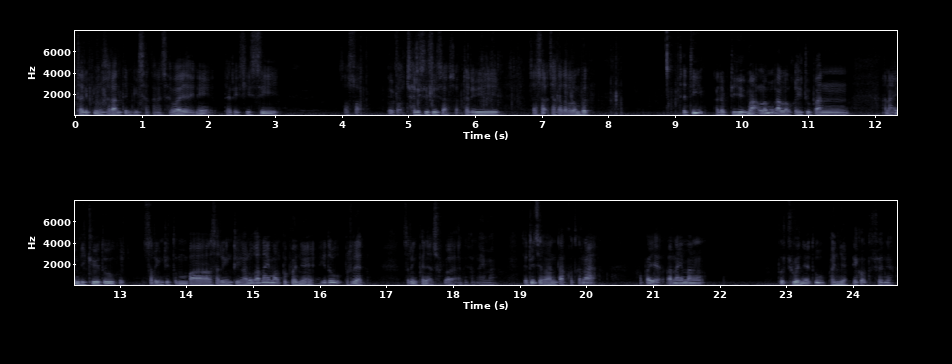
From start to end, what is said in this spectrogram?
dari penelusuran tim kisah tanah Jawa ya. Ini dari sisi sosok eh kok dari sisi sosok dari sosok Jakarta Lembut. Jadi ada di maklum kalau kehidupan anak indigo itu sering ditempa sering dianu karena emang bebannya itu berat. Sering banyak cobaan karena emang. Jadi jangan takut karena apa ya karena emang tujuannya itu banyak. Eh kok tujuannya?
